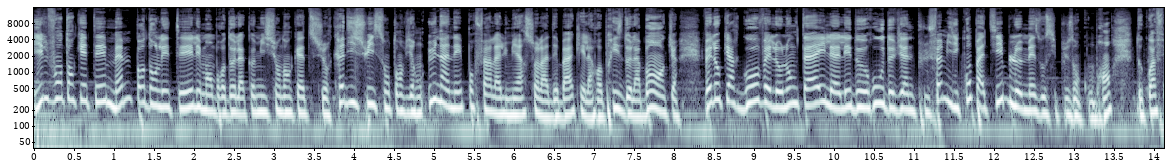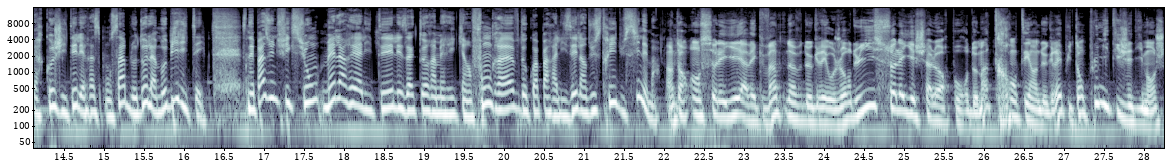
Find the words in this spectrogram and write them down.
Ils vont enquêter même pendant l'été. Les membres de la commission d'enquête sur Crédit Suisse ont environ une année pour faire la lumière sur la débâcle et la reprise de la banque. Vélo cargo, vélo long tail, les deux roues deviennent plus famille compatibles, mais aussi plus encombrants. De quoi faire cogiter les responsables de la mobilité. Ce n'est pas une fiction, mais la réalité. Les acteurs américains font grève, de quoi paralyser l'industrie du cinéma. Un temps ensoleillé avec 29 degrés aujourd'hui, soleil et chaleur pour demain, 31 degrés, puis temps plus mitigé dimanche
